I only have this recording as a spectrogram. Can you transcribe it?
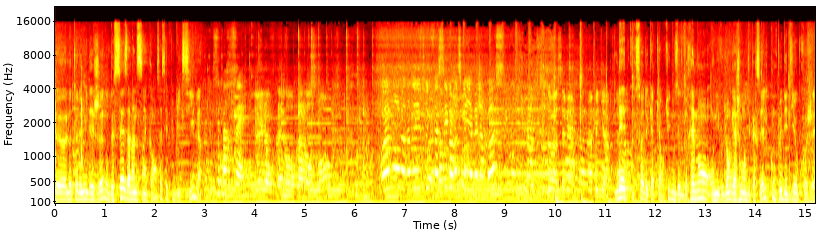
l'autonomie des jeunes de 16 à 25 ans, ça c'est le public cible. C'est parfait. Il est en plein, en plein lancement. Ouais, non, on leur a donné des trucs faciles parce qu'il y avait la bosse et Ça va, c'est bien, impeccable. L'aide qu'on reçoit de CAP 48 nous aide vraiment au niveau de l'engagement du personnel qu'on peut dédier au projet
